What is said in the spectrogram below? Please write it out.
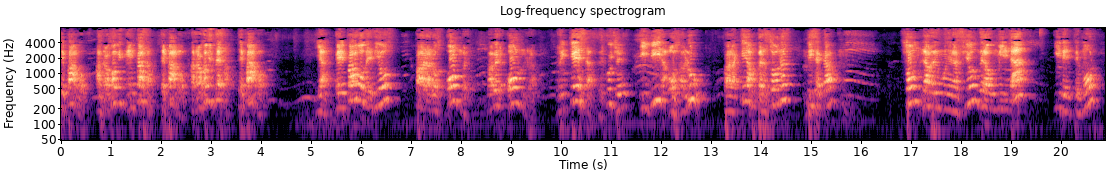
Te pago. A trabajar en casa, te pago. A trabajar en empresa, te pago. Ya. El pago de Dios para los hombres. Va a haber honra, riquezas, escuche, y vida o salud para aquellas personas, dice acá, son la remuneración de la humildad y del temor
